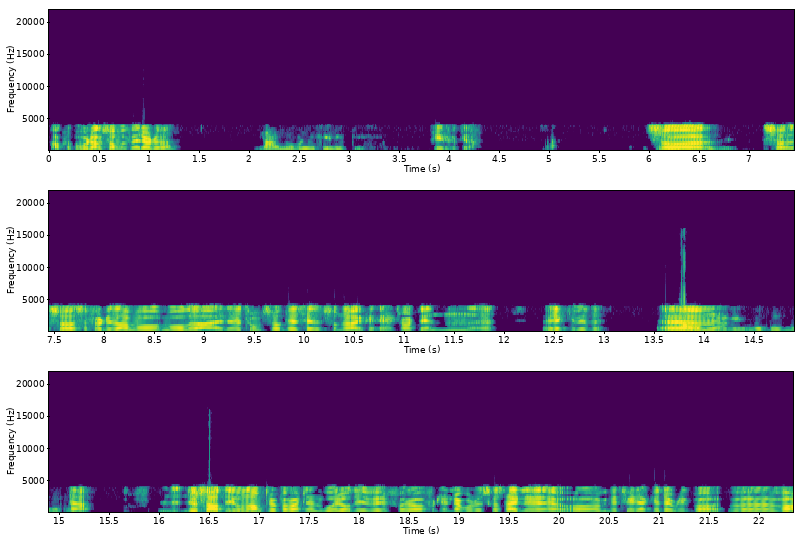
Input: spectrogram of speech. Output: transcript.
Akkurat. Hvor lang sommerferie har du? Nei, nå blir det fire uker. Fire uker, ja. Ja. Så, så, så selvfølgelig da må, målet er Tromsø, og det ser ut som det er helt klart innen eh, rekkevidde. Ja, Um, det er veldig veldig rekkevidde. ja. Du- sa at Jon Amtrup har vært en god rådgiver for å fortelle deg hvor du skal seile, og det tviler jeg ikke et øyeblikk på. Hva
